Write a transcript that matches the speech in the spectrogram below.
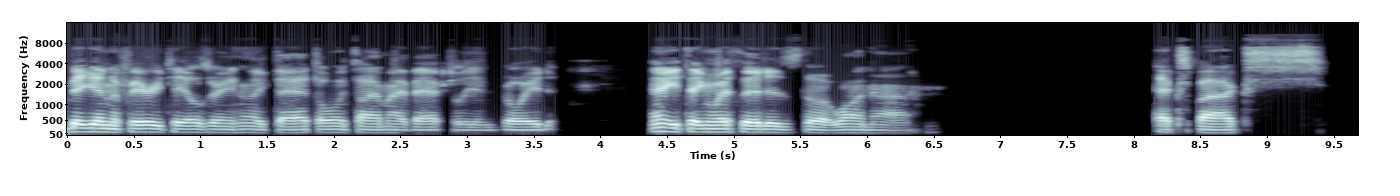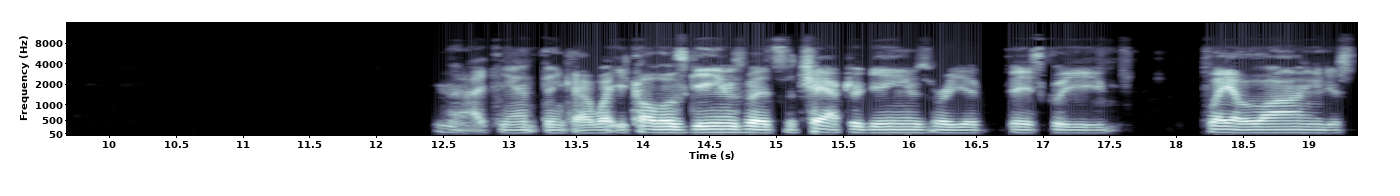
big into fairy tales or anything like that. The only time I've actually enjoyed anything with it is the one uh, Xbox. I can't think of what you call those games, but it's the chapter games where you basically play along and just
